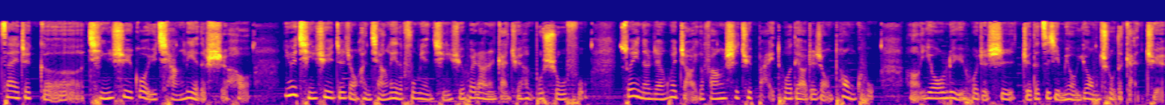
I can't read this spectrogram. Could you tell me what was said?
在这个情绪过于强烈的时候，因为情绪这种很强烈的负面情绪会让人感觉很不舒服，所以呢，人会找一个方式去摆脱掉这种痛苦、啊忧虑，或者是觉得自己没有用处的感觉。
